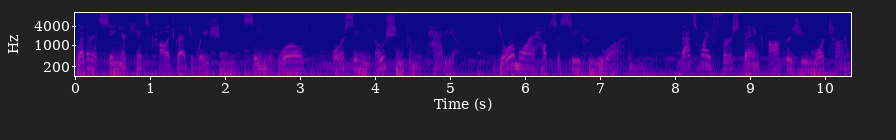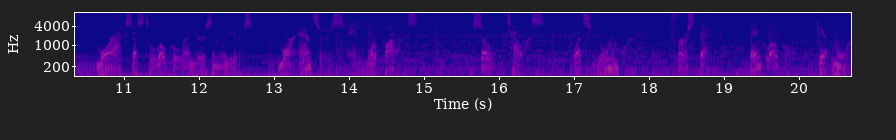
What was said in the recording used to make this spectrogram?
Whether it's seeing your kid's college graduation, seeing the world, or seeing the ocean from your patio, your more helps us see who you are. That's why First Bank offers you more time, more access to local lenders and leaders, more answers, and more products. So tell us, what's your more? First Bank. Bank local. Get more.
